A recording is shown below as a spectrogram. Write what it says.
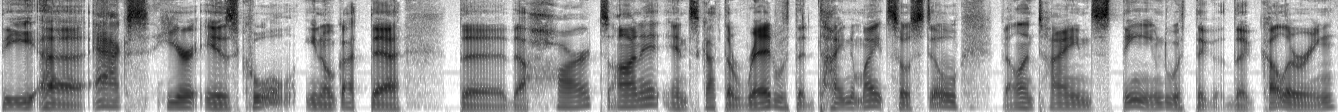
the uh, axe here is cool. You know, got the the the heart on it, and it's got the red with the dynamite. So still Valentine's themed with the the coloring.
